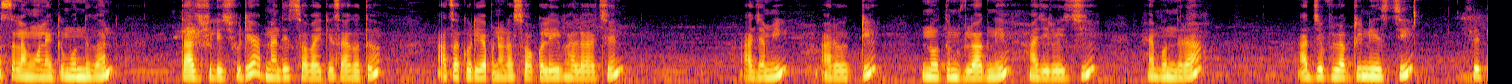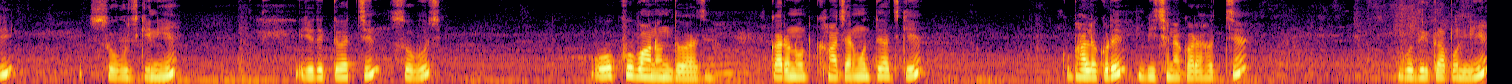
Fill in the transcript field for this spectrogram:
আসসালামু আলাইকুম বন্ধুগণ। তাজ ভিলেজ আপনাদের সবাইকে স্বাগত। আশা করি আপনারা সকলেই ভালো আছেন। আজ আমি আরও একটি নতুন ভ্লগ নিয়ে হাজির হয়েছি। হ্যাঁ বন্ধুরা, আজ যে ভ্লগটি নিয়ে এসেছি, সেটি সবুজকে নিয়ে। এই যে দেখতে পাচ্ছেন, সবুজ। ও খুব আনন্দ আছে কারণ ওর খাঁচার মধ্যে আজকে খুব ভালো করে বিছানা করা হচ্ছে। গদির কাপড় নিয়ে।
